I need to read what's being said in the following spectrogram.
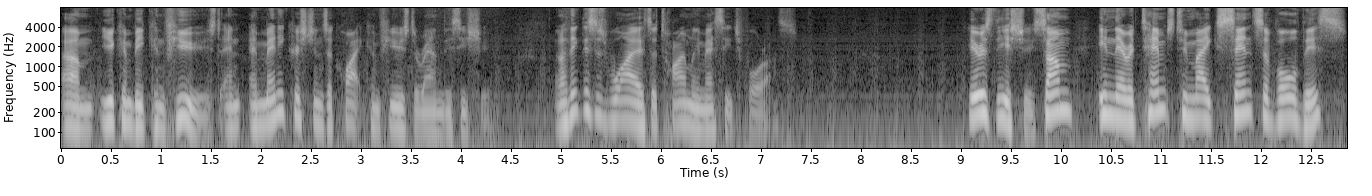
um, you can be confused, and, and many Christians are quite confused around this issue. And I think this is why it's a timely message for us. Here is the issue some in their attempts to make sense of all this,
